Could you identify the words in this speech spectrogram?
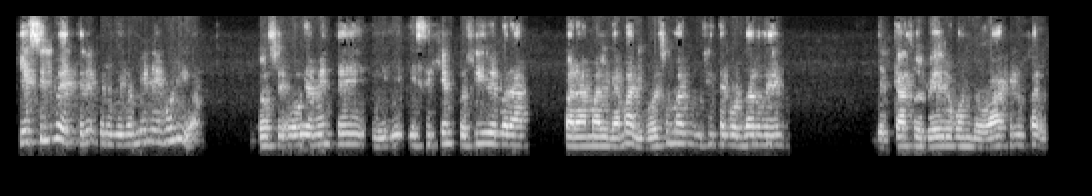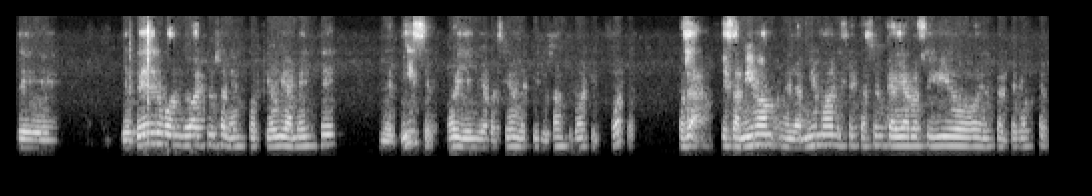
que es silvestre, pero que también es oliva. Entonces, obviamente, eh, ese ejemplo sirve para, para amalgamar, y por eso me hiciste acordar de, del caso de Pedro cuando va a Jerusalén, de, de Pedro cuando va a Jerusalén, porque obviamente les dice, oye, ellos reciben el Espíritu Santo igual que nosotros. O sea, esa misma, la misma manifestación que había recibido en Pentecostés.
